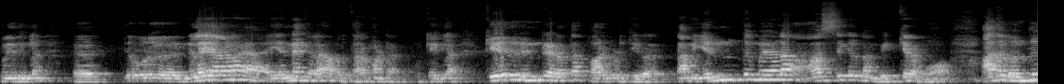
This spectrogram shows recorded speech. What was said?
புரியுதுங்களா? ஒரு நிலையான எண்ணங்களை அவர் தரமாட்டார். ஓகேங்களா கேது நின்ற இடத்த பாழ்படுத்திடுவார் நம்ம எந்த மேலே ஆசைகள் நம்ம வைக்கிறோமோ அதை வந்து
